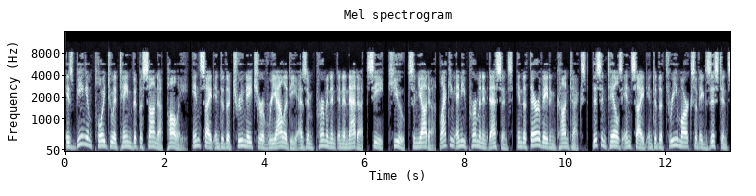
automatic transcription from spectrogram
is being employed to attain vipassana Pali, insight into the true nature of reality as impermanent and anatta, c. q. sunyata, lacking any permanent essence. In the Theravadan context, this entails insight into the three marks of existence,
